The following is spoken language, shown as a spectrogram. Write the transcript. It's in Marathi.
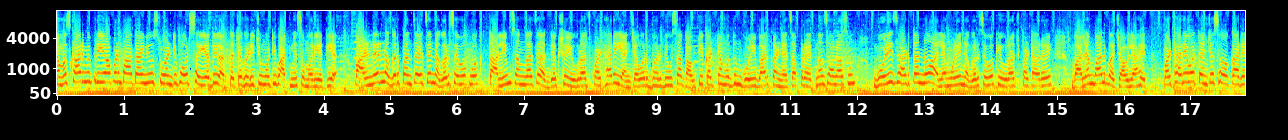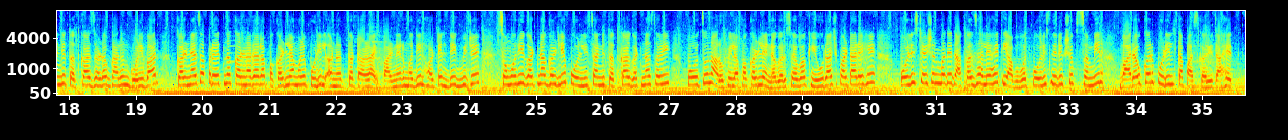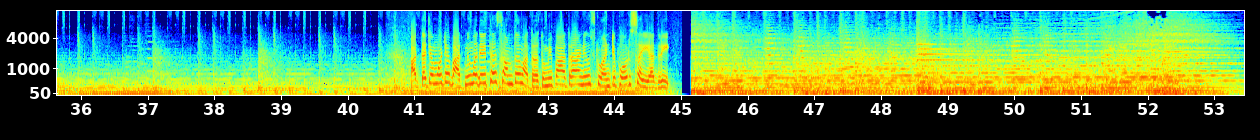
नमस्कार मी प्रिया. आपण पाहत आहे न्यूज ट्वेंटी फोर सह्याद्री. आत्ताच्या घडीची मोठी बातमी समोर येते पारनेर नगरपंचायतचे नगरसेवक व तालीम संघाचे अध्यक्ष युवराज पठारे यांच्यावर भरदिवसा गावठी कट्ट्यामधून गोळीबार करण्याचा प्रयत्न झाला असून गोळी झाडता न आल्यामुळे नगरसेवक युवराज पठारे बालंबाल बचावले आहेत. पठारे व त्यांच्या सहकार्यांनी तत्काळ झडप घालून गोळीबार करण्याचा प्रयत्न करणाऱ्याला पकडल्यामुळे पुढील अनर्थ टळलाय. पारनेरमधील हॉटेल दिग्विजय समोर ही घटना घडली. पोलिसांनी तत्काळ घटनास्थळी पोहोचून आरोपीला पकडले. नगरसेवक युवराज पठारे हे पोलीस स्टेशनमध्ये दाखल झाले आहेत. याबाबत पोलीस निरीक्षक समीर बारवकर पुढील तपास करीत आहेत. आताच्या मोठ्या बातमीमध्ये इथं संपतोय मात्र. तुम्ही पाहत राहा न्यूज ट्वेंटी फोर सह्याद्री.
